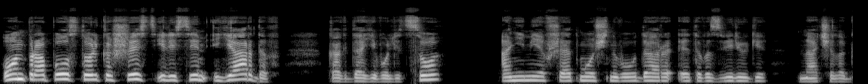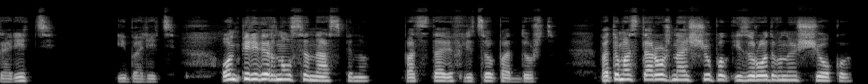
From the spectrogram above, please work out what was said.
Он прополз только шесть или семь ярдов, когда его лицо, онемевшее от мощного удара этого зверюги, начало гореть и болеть. Он перевернулся на спину, подставив лицо под дождь. Потом осторожно ощупал изуродованную щеку.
